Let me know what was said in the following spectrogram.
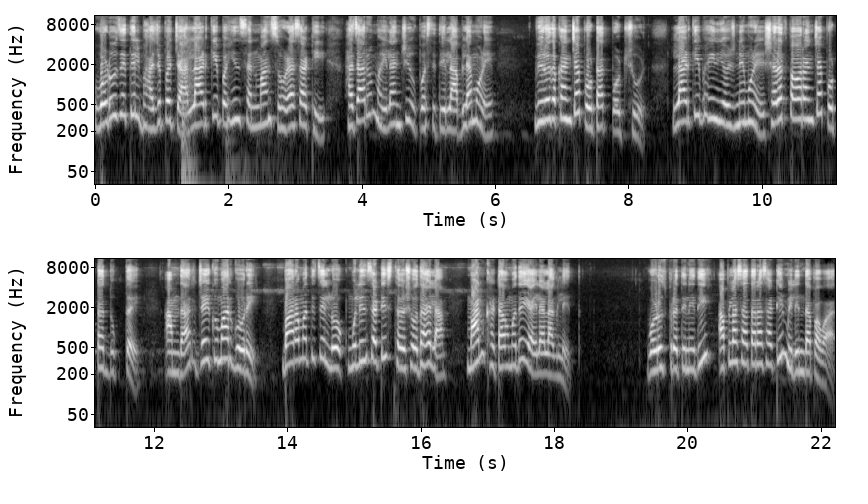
वडूज येथील भाजपच्या लाडकी बहीण सन्मान सोहळ्यासाठी हजारो महिलांची उपस्थिती लाभल्यामुळे विरोधकांच्या पोटात पोटशूळ लाडकी बहीण योजनेमुळे शरद पवारांच्या पोटात दुखतंय. आमदार जयकुमार गोरे बारामतीचे लोक मुलींसाठी स्थळ शोधायला मान खटावमध्ये यायला लागलेत. वडूज प्रतिनिधी आपला सातारासाठी मिलिंदा पवार.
